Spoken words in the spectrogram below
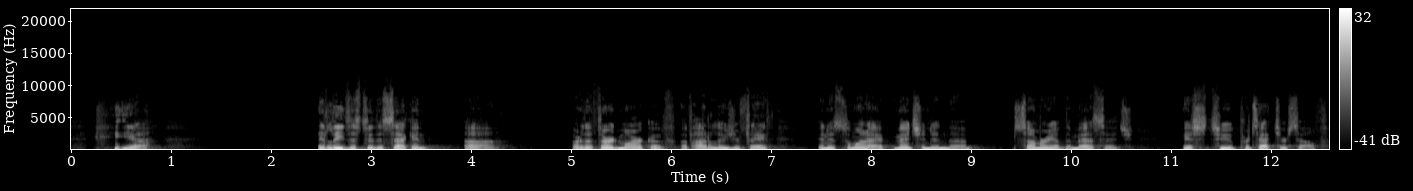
yeah. It leads us to the second uh, or the third mark of, of how to lose your faith, and it's the one I mentioned in the summary of the message, is to protect yourself.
